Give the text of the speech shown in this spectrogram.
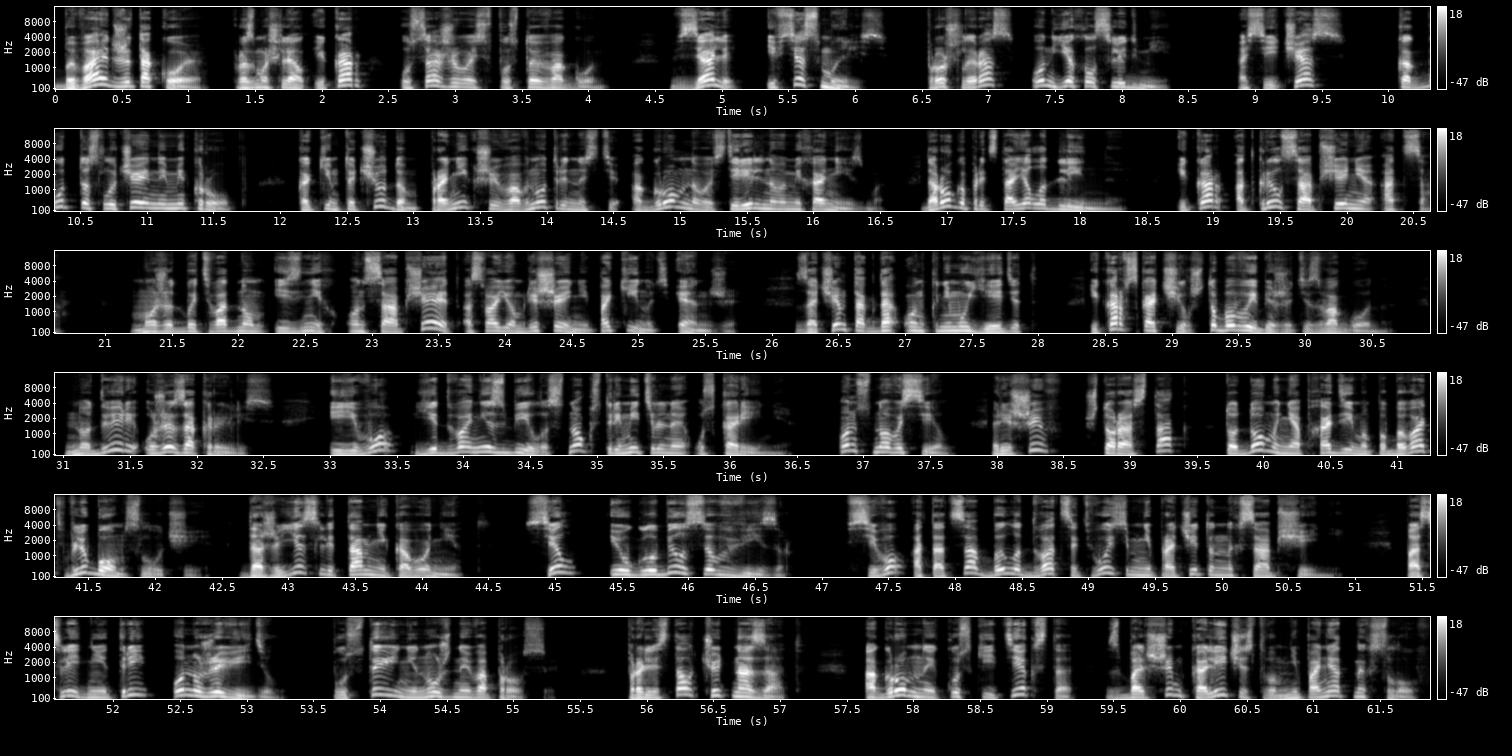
Бывает же такое, размышлял Икар, усаживаясь в пустой вагон. Взяли и все смылись. В прошлый раз он ехал с людьми, а сейчас как будто случайный микроб, каким-то чудом проникший во внутренности огромного стерильного механизма. Дорога предстояла длинная. Икар открыл сообщение отца. Может быть, в одном из них он сообщает о своем решении покинуть Энджи? Зачем тогда он к нему едет? Икар вскочил, чтобы выбежать из вагона. Но двери уже закрылись, и его едва не сбило с ног стремительное ускорение. Он снова сел, решив, что раз так, то дома необходимо побывать в любом случае, даже если там никого нет. Сел и углубился в визор. Всего от отца было 28 непрочитанных сообщений. Последние три он уже видел. Пустые ненужные вопросы. Пролистал чуть назад. Огромные куски текста с большим количеством непонятных слов.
